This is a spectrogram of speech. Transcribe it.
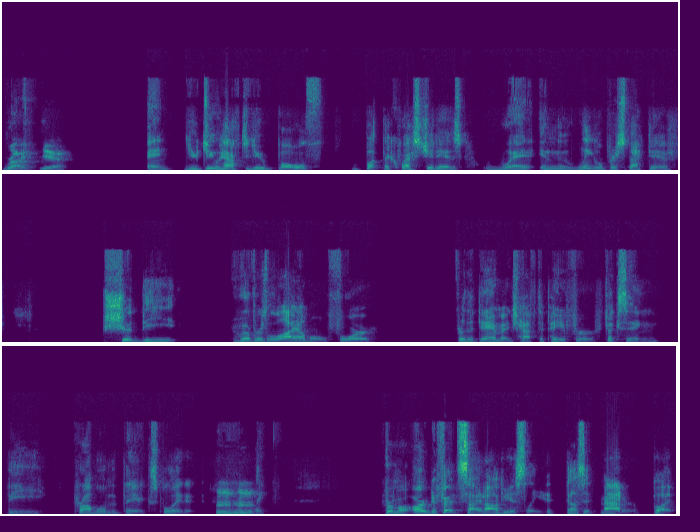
Right. Yeah. And you do have to do both. But the question is when, in the legal perspective, should the whoever's liable for for the damage have to pay for fixing the problem that they exploited? Mm-hmm. Like from our defense side, obviously it doesn't matter, but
